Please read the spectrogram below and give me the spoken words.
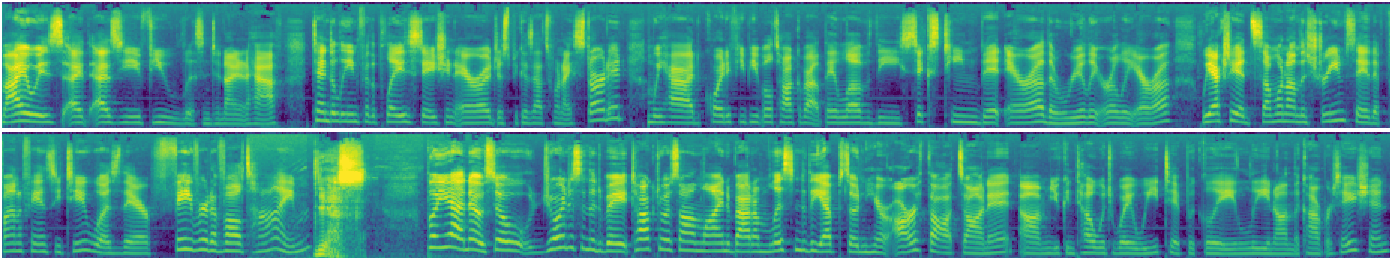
I always, I, as if you listen to nine and a half, tend to lean for the PlayStation era just because that's when I started. We had quite a few people talk about they love the 16-bit era, the really early era. We actually had someone on the stream say that Final Fantasy II was their favorite of all time. Yes. But yeah, no. So join us in the debate. Talk to us online about them. Listen to the episode and hear our thoughts on it. Um, you can tell which way we typically lean on the conversation.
